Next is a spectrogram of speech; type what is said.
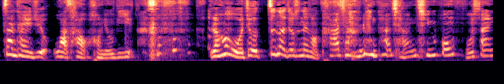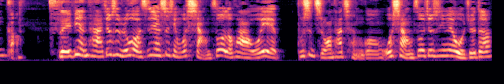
赞叹一句：“哇操，好牛逼！” 然后我就真的就是那种他强任他强，清风拂山岗，随便他。就是如果这件事情我想做的话，我也不是指望他成功。我想做，就是因为我觉得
